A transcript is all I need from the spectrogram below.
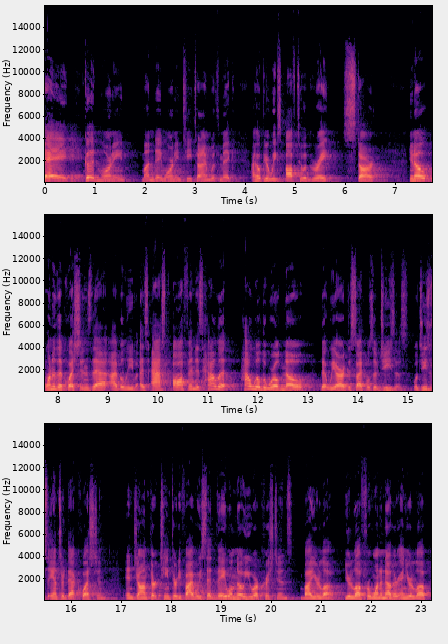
Hey, good morning. Monday morning tea time with Mick. I hope your week's off to a great start. You know, one of the questions that I believe is asked often is how, the, how will the world know that we are disciples of Jesus? Well, Jesus answered that question in John 13 35, where he said, They will know you are Christians by your love, your love for one another and your love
